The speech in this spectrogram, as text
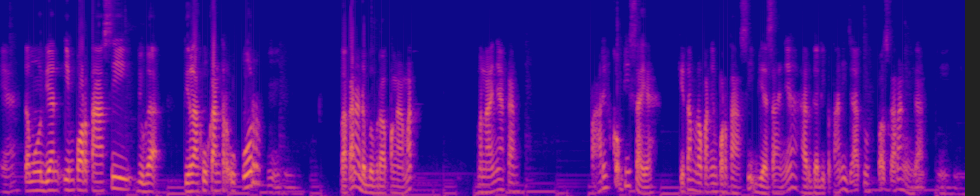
ya, kemudian importasi juga dilakukan terukur. Mhm. Bahkan ada beberapa pengamat menanyakan, Pak Arief kok bisa ya kita melakukan importasi biasanya harga di petani jatuh, kok sekarang enggak? Mhm.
